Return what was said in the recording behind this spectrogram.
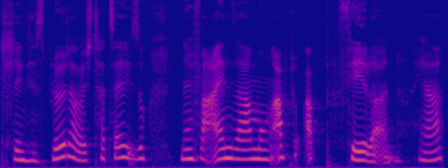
klingt jetzt blöd, aber ich tatsächlich so eine Vereinsamung ab, abfedern, ja.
